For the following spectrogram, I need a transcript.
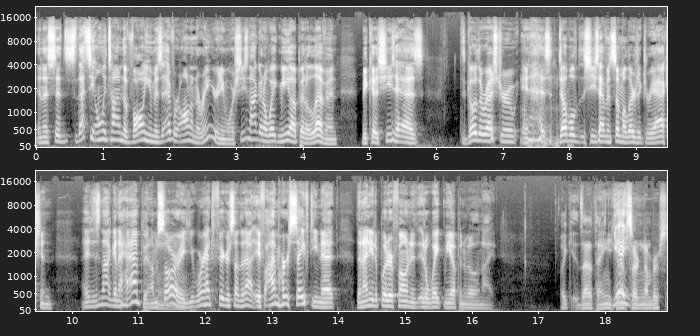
And I said, so that's the only time the volume is ever on on the ringer anymore. She's not going to wake me up at 11 because she has to go to the restroom and has doubled, she's having some allergic reaction. And It's not going to happen. I'm sorry. Mm-hmm. We're going to have to figure something out. If I'm her safety net, then I need to put her phone and it'll wake me up in the middle of the night. Like, is that a thing? You can yeah, have certain numbers?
